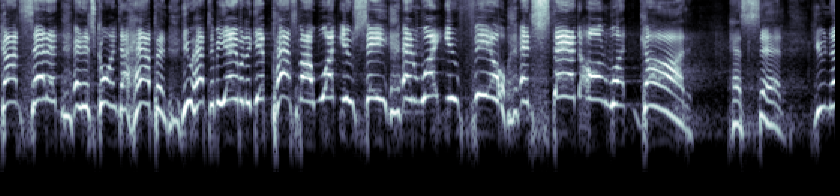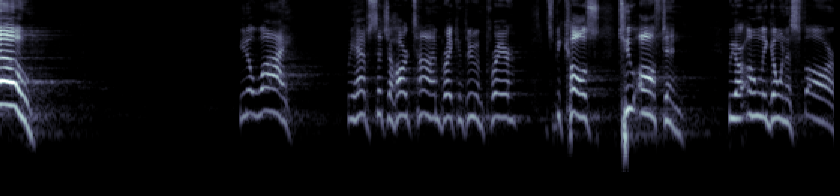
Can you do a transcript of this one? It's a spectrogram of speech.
God said it, and it's going to happen. You have to be able to get past by what you see and what you feel and stand on what God has said. You know, you know why we have such a hard time breaking through in prayer? It's because too often we are only going as far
